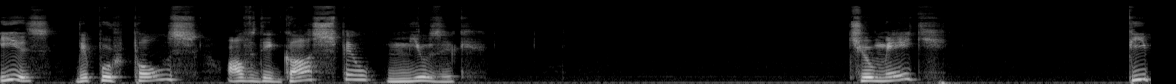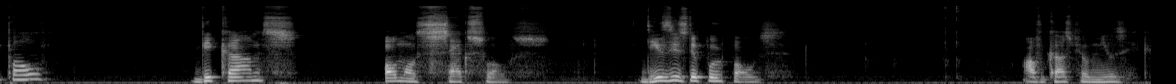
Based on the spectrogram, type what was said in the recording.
is the purpose of the gospel music to make people becomes homosexuals. This is the purpose of gospel music.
